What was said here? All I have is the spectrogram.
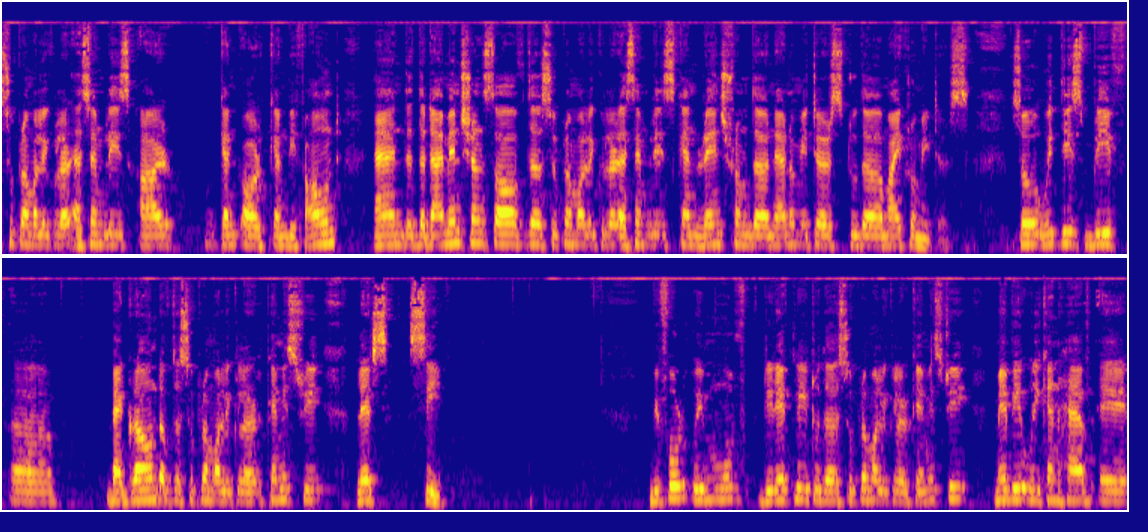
supramolecular assemblies are can or can be found and the dimensions of the supramolecular assemblies can range from the nanometers to the micrometers. So with this brief uh, background of the supramolecular chemistry, let's see. Before we move directly to the supramolecular chemistry, maybe we can have a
